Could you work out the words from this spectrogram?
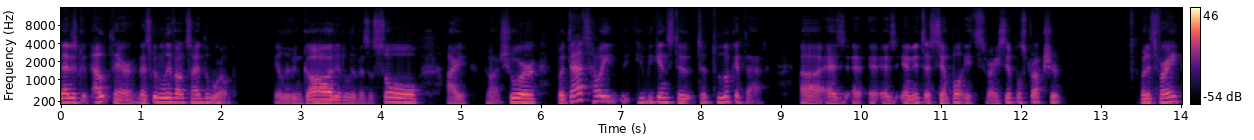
that is out there that's going to live outside the world. It'll live in God, it'll live as a soul. I'm not sure. But that's how he, he begins to, to, to look at that. Uh, as, as and it's a simple, it's very simple structure, but it's very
